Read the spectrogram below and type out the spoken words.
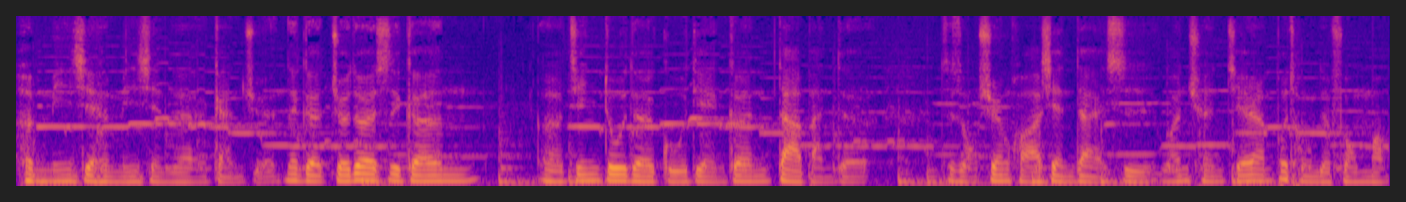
很明显、很明显的感觉。那个绝对是跟呃京都的古典跟大阪的这种喧哗现代是完全截然不同的风貌。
